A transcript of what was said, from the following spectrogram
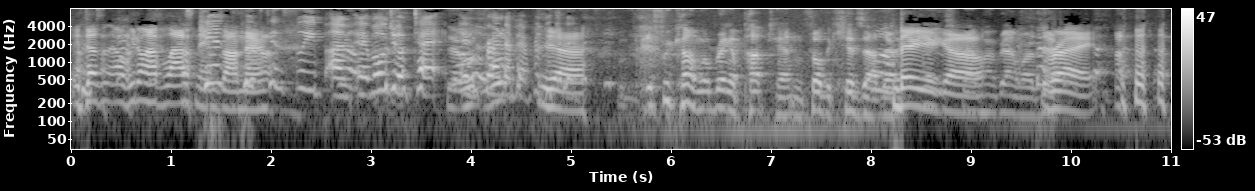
It doesn't, oh, we don't have last names kids, on there. kids can sleep. Um, and we'll do a tent Yeah, in we'll- front we'll- of it for the Yeah. kids. If we come, we'll bring a pup tent and throw the kids out there. There you go. Grandma grandma. Right.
